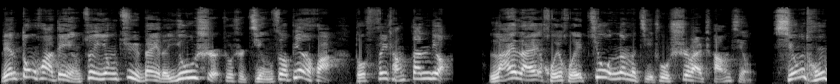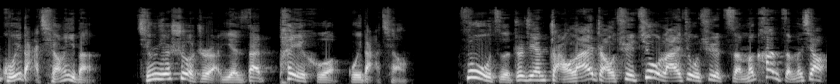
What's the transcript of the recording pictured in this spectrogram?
连动画电影最应具备的优势就是景色变化都非常单调，来来回回就那么几处室外场景，形同鬼打墙一般。情节设置，也在配合鬼打墙，父子之间找来找去，救来救去，怎么看怎么像《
